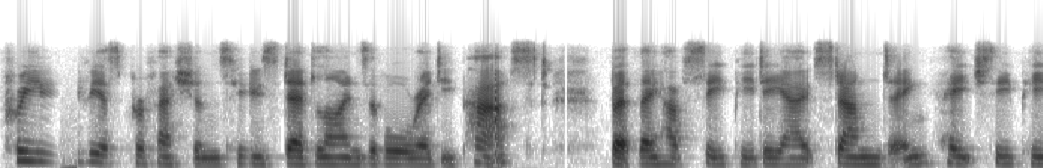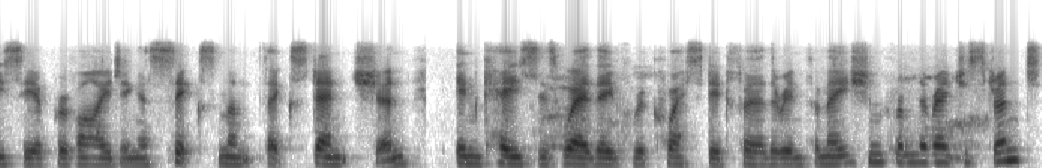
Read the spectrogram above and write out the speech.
previous professions whose deadlines have already passed, but they have CPD outstanding, HCPC are providing a six month extension in cases where they've requested further information from the registrant.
